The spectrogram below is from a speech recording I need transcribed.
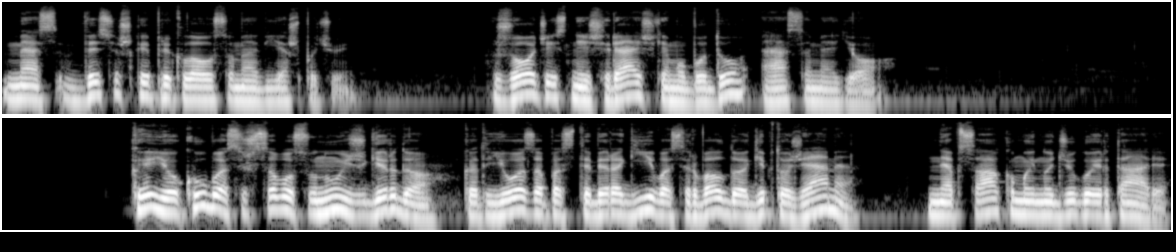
Mes visiškai priklausome viešpačiui. Žodžiais neišreiškiamų būdų esame jo. Kai Jokūbas iš savo sūnų išgirdo, kad Juozapas tebėra gyvas ir valdo Egipto žemę, neapsakomai nudžiugo ir tarė,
